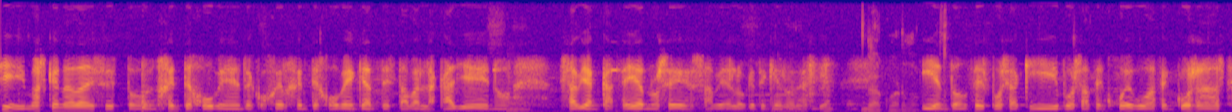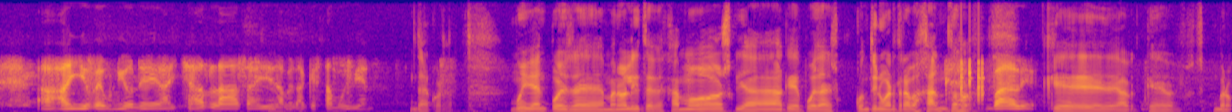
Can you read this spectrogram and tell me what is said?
sí, más que nada es esto, en gente joven, recoger gente joven que antes estaba en la calle, no sabían qué hacer, no sé, ¿sabes lo que te quiero decir? De acuerdo. Y entonces, pues aquí, pues hacen juego, hacen cosas, hay reuniones, hay charlas, hay, la verdad que está muy bien. De acuerdo. Muy bien, pues eh, Manoli, te dejamos ya que puedas continuar trabajando. Vale, que, que, bueno,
